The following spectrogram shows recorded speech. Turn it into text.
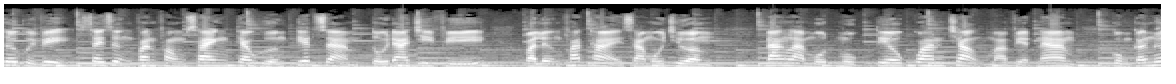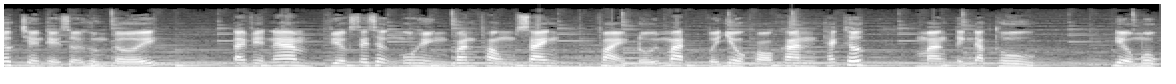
Thưa quý vị, xây dựng văn phòng xanh theo hướng tiết giảm tối đa chi phí và lượng phát thải ra môi trường đang là một mục tiêu quan trọng mà Việt Nam cùng các nước trên thế giới hướng tới. Tại Việt Nam, việc xây dựng mô hình văn phòng xanh phải đối mặt với nhiều khó khăn, thách thức mang tính đặc thù. Tiểu mục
